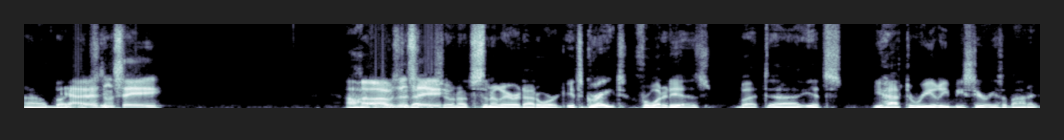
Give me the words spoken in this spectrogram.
Uh, but yeah, I was gonna say I'll have Uh, I was gonna that in the say- show notes, Cinelerra.org. It's great for what it is, but uh, it's you have to really be serious about it.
